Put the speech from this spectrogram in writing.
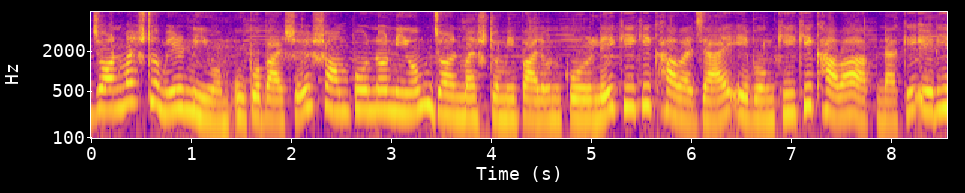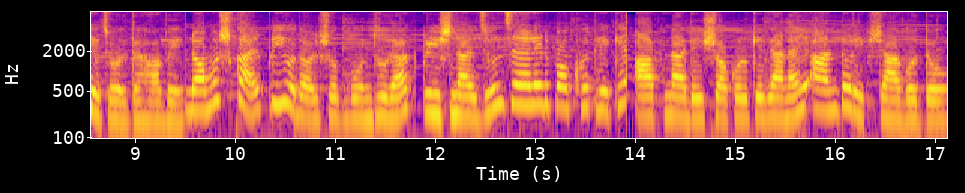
জন্মাষ্টমীর নিয়ম, উপবাসের সম্পূর্ণ নিয়ম, জন্মাষ্টমী পালন করলে কি কি খাওয়া যায় এবং কি কি খাওয়া আপনাকে এড়িয়ে চলতে হবে? নমস্কার, প্রিয় দর্শক বন্ধুরা, কৃষ্ণার্জুন চ্যানেলের পক্ষ থেকে আপনাদের সকলকে জানাই আন্তরিক স্বাগত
